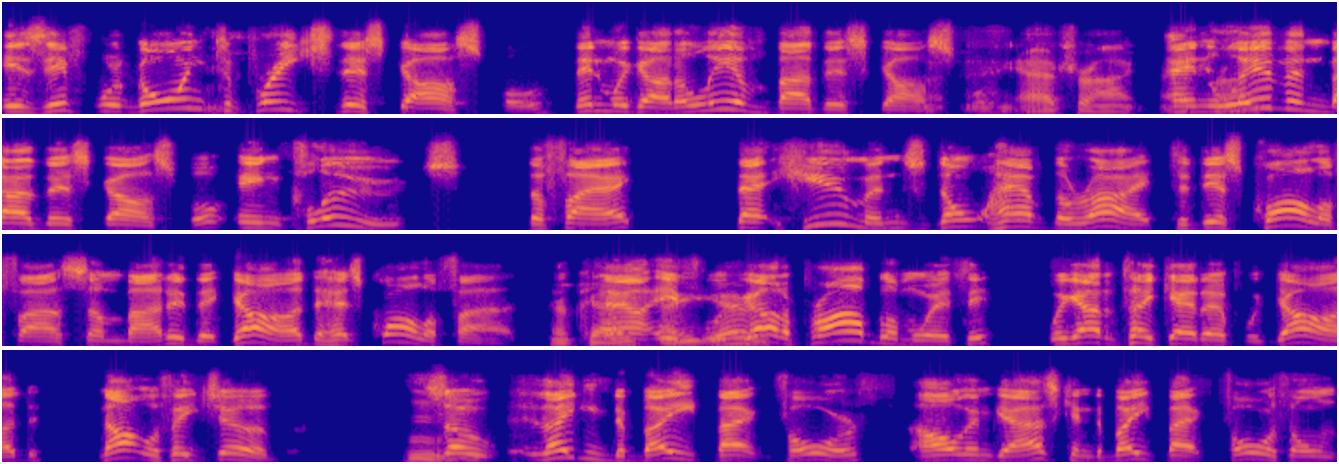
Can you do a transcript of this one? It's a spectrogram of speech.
is if we're going to preach this gospel, then we got to live by this gospel. That's right. that's and right. living by this gospel includes the fact that humans don't have the right to disqualify somebody that God has qualified. Okay. now, if we've go. got a problem with it, we got to take that up with God, not with each other. Mhm. So they can debate back and forth. All them guys can debate back and forth on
